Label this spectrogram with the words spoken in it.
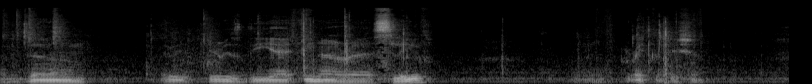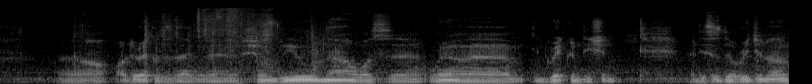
And um, here is the uh, inner uh, sleeve. Great condition. Uh, all the records that I've uh, shown you now was were um, in great condition, and this is the original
